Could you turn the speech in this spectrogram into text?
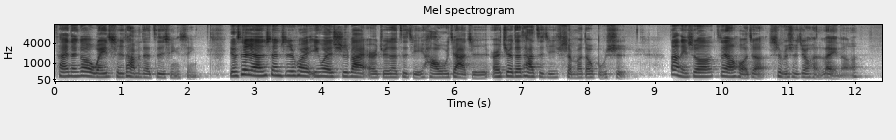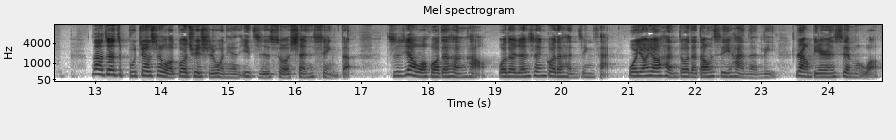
才能够维持他们的自信心。有些人甚至会因为失败而觉得自己毫无价值，而觉得他自己什么都不是。那你说这样活着是不是就很累呢？那这不就是我过去十五年一直所深信的？只要我活得很好。我的人生过得很精彩，我拥有很多的东西和能力，让别人羡慕我，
